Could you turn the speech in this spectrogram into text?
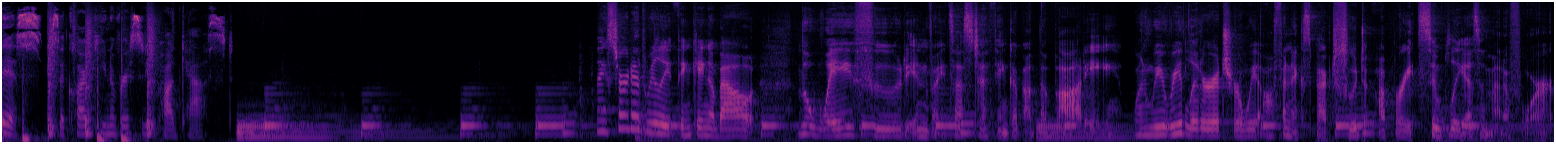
This is a Clark University podcast. I started really thinking about the way food invites us to think about the body. When we read literature, we often expect food to operate simply as a metaphor.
